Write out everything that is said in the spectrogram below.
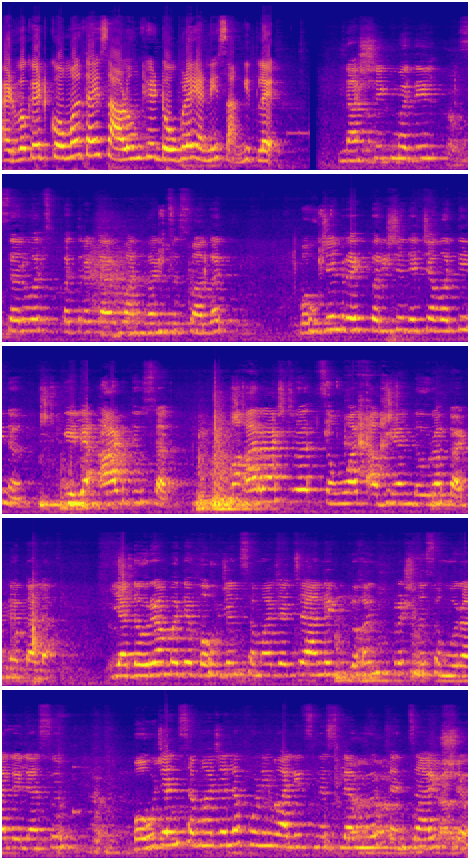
ॲडव्होकेट कोमलताई साळुंखे डोबळे यांनी सांगितलंय. नाशिकमधील सर्वच पत्रकार बांधवांचं स्वागत. बहुजन रयत परिषदेच्या वतीनं गेल्या आठ दिवसात महाराष्ट्र संवाद अभियान दौरा काढण्यात आला. या दौऱ्यामध्ये बहुजन समाजाचे अनेक गहन प्रश्न समोर आलेले असून बहुजन समाजाला कोणी वालीच नसल्यामुळे त्यांचं आयुष्य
